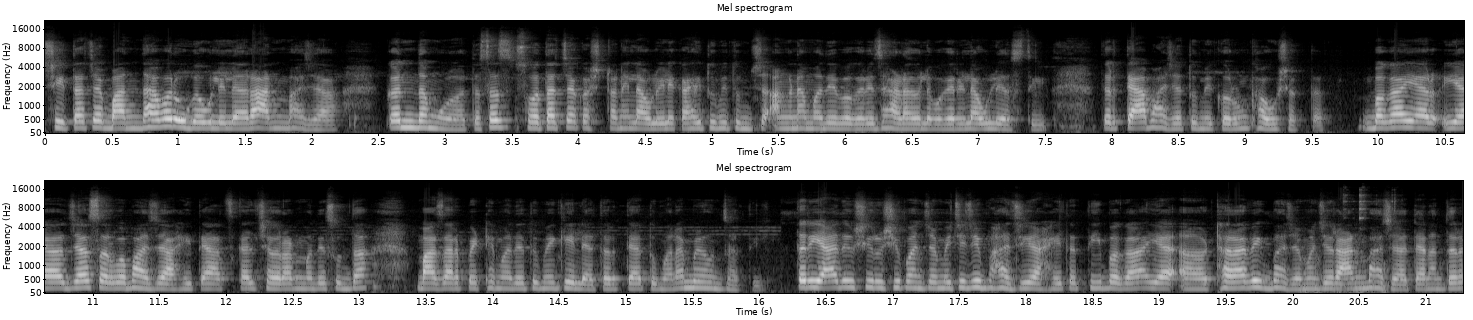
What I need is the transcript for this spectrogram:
शेताच्या बांधावर उगवलेल्या रानभाज्या कंदमुळं तसंच स्वतःच्या कष्टाने लावलेले काही तुम्ही तुमच्या अंगणामध्ये वगैरे झाडं वगैरे लावले असतील तर त्या भाज्या तुम्ही करून खाऊ शकतात. बघा या या ज्या सर्व भाज्या आहेत त्या आजकाल शहरांमध्ये सुद्धा बाजारपेठेमध्ये तुम्ही गेल्या तर त्या तुम्हाला मिळून जातील. तर या दिवशी ऋषीपंचमीची जी भाजी आहे तर ती बघा या ठराविक भाज्या म्हणजे रानभाज्या त्यानंतर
